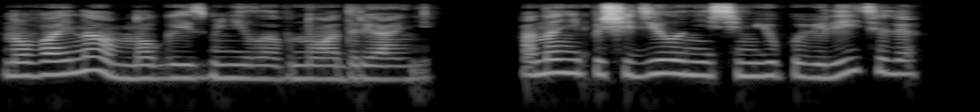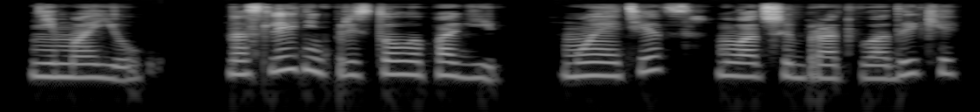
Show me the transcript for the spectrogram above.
Но война много изменила в Нуадриане. Она не пощадила ни семью повелителя, ни мою. Наследник престола погиб. Мой отец, младший брат владыки,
